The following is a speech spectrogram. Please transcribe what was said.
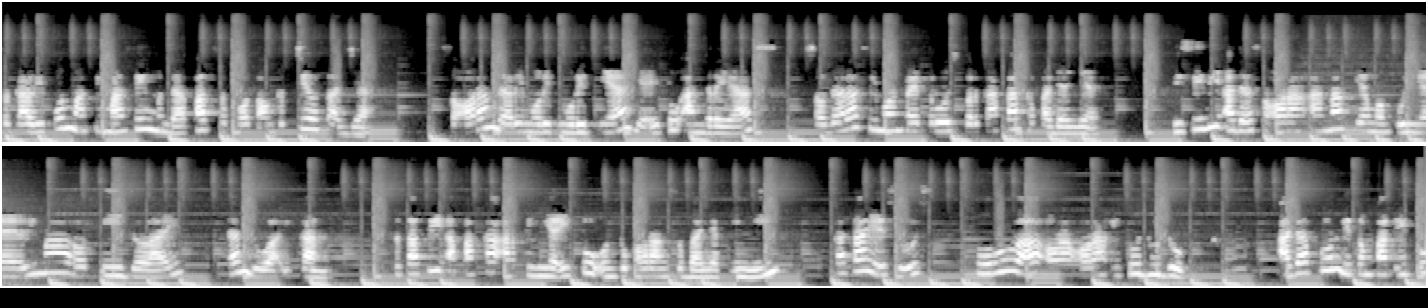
sekalipun masing-masing mendapat sepotong kecil saja. Seorang dari murid-muridnya, yaitu Andreas, saudara Simon Petrus berkata kepadanya, di sini ada seorang anak yang mempunyai lima roti jelai dan dua ikan. Tetapi apakah artinya itu untuk orang sebanyak ini? Kata Yesus, suruhlah orang-orang itu duduk. Adapun di tempat itu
